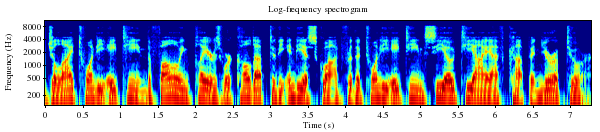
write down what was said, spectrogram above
July 2018 the following players were called up to the India squad for the 2018 COTIF Cup and Europe Tour.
